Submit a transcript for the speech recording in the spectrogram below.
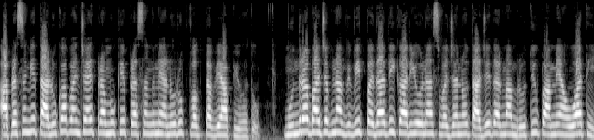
આ પ્રસંગે તાલુકા પંચાયત પ્રમુખે પ્રસંગને અનુરૂપ વક્તવ્ય આપ્યું હતું. મુન્દ્રા ભાજપના વિવિધ પદાધિકારીઓના સ્વજનો તાજેતરમાં મૃત્યુ પામ્યા હોવાથી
